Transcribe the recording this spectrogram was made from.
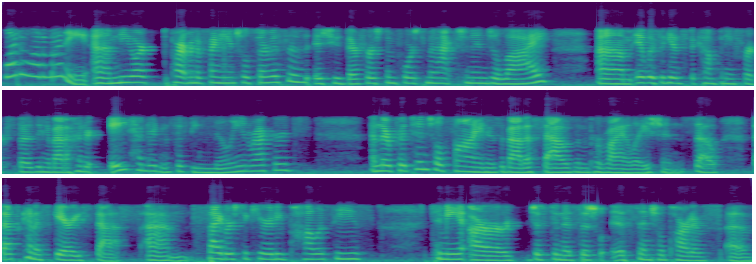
quite a lot of money. Um, New York Department of Financial Services issued their first enforcement action in July. Um, it was against a company for exposing about 100, 850 million records and their potential fine is about a thousand per violation. So that's kind of scary stuff. Um, cybersecurity policies, to me, are just an essential, essential part of, of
